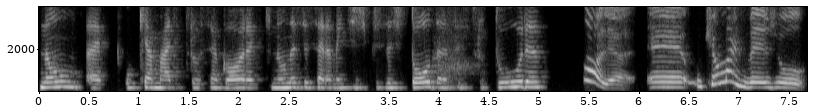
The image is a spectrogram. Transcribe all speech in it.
não é, o que a Mari trouxe agora, que não necessariamente a gente precisa de toda essa estrutura? Olha, é, o que eu mais vejo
